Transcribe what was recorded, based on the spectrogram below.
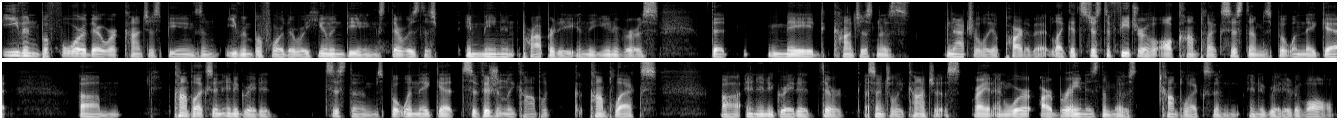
even before there were conscious beings and even before there were human beings, there was this immanent property in the universe that made consciousness naturally a part of it. Like it's just a feature of all complex systems, but when they get um, complex and integrated systems, but when they get sufficiently compl- complex uh, and integrated, they're essentially conscious, right? And we're our brain is the most complex and integrated of all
